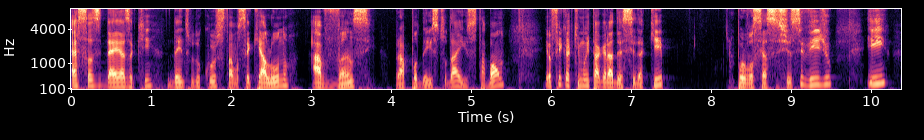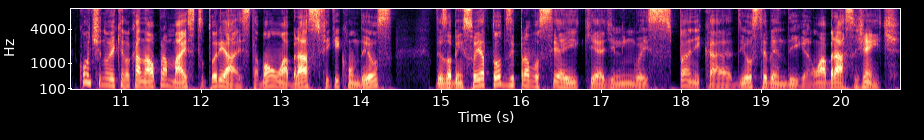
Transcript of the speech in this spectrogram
Essas ideias aqui dentro do curso, tá? Você que é aluno, avance para poder estudar isso, tá bom? Eu fico aqui muito agradecido aqui por você assistir esse vídeo e continue aqui no canal para mais tutoriais, tá bom? Um abraço, fique com Deus, Deus abençoe a todos e para você aí que é de língua hispânica, Deus te bendiga. Um abraço, gente!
